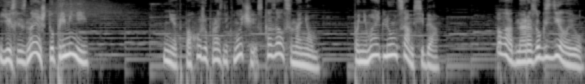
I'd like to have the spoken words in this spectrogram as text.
«Если знаешь, то примени», нет, похоже, праздник ночи сказался на нем. Понимает ли он сам себя? «Ладно, разок сделаю»,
